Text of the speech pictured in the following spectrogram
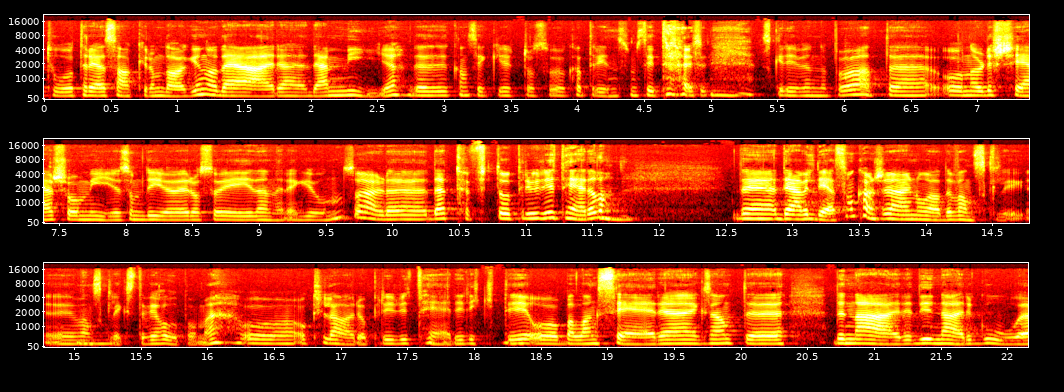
to og tre saker om dagen, og det er, eh, det er, mye. Det kan sikkert også Katrine som sitter der, mm. skrive under på. At, uh, og når det skjer så mye som det gjør også i denne regionen, så er det, det er tøft å prioritere. da. Mm. Det, det, er vel det som kanskje er noe av det vanskelig, vanskeligste vi holder på med. Å, å klare å prioritere riktig og balansere det, det nære, de nære, gode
